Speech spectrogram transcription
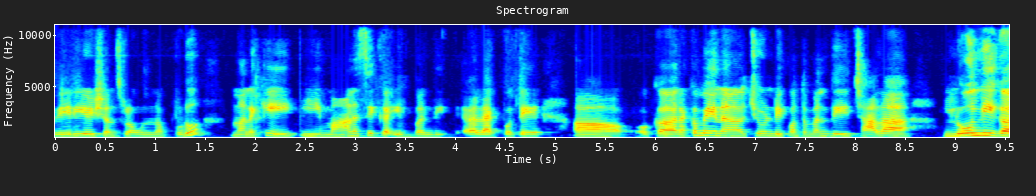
వేరియేషన్స్లో ఉన్నప్పుడు మనకి ఈ మానసిక ఇబ్బంది లేకపోతే ఒక రకమైన చూడండి కొంతమంది చాలా లోన్లీగా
